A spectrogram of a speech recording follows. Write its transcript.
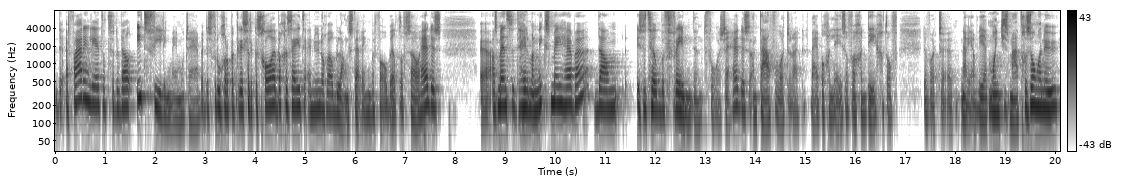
de ervaring leert dat ze er wel iets feeling mee moeten hebben. Dus vroeger op een christelijke school hebben gezeten... en nu nog wel belangstelling bijvoorbeeld of zo. Hè? Dus uh, als mensen het helemaal niks mee hebben... dan is het heel bevreemdend voor ze. Hè? Dus aan tafel wordt er uit de Bijbel gelezen of een gedicht... of er wordt uh, nou ja, weer mondjesmaat gezongen nu.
